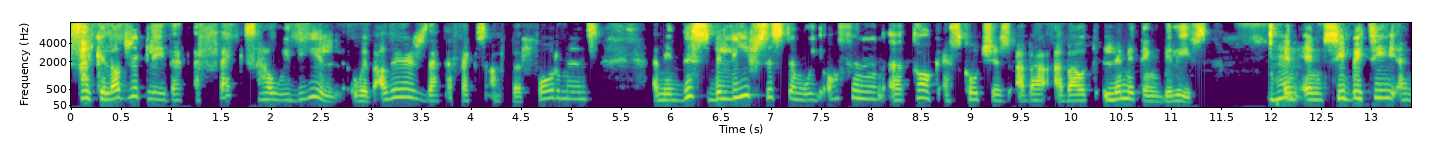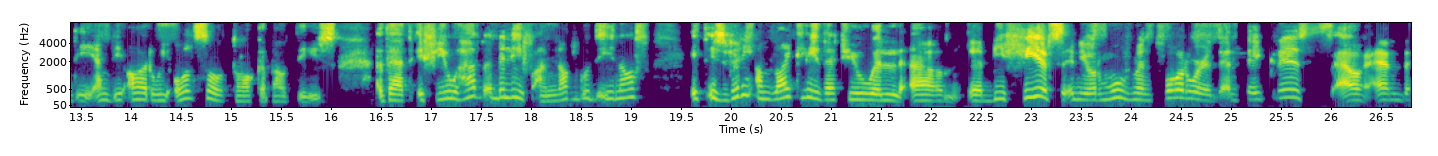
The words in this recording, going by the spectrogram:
psychologically that affects how we deal with others that affects our performance I mean, this belief system, we often uh, talk as coaches about, about limiting beliefs. Mm-hmm. In, in CBT and EMDR, we also talk about these. That if you have a belief, I'm not good enough, it is very unlikely that you will um, uh, be fierce in your movement forward and take risks uh, and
